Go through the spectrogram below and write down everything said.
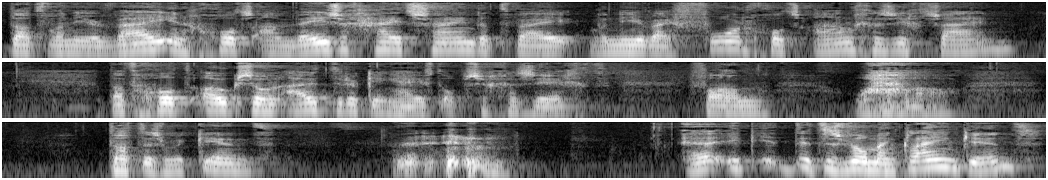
dat wanneer wij in Gods aanwezigheid zijn, dat wij, wanneer wij voor Gods aangezicht zijn, dat God ook zo'n uitdrukking heeft op zijn gezicht van, wauw, dat is mijn kind. ik, het is wel mijn kleinkind.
